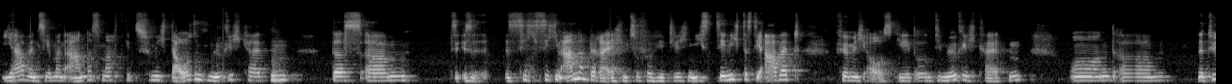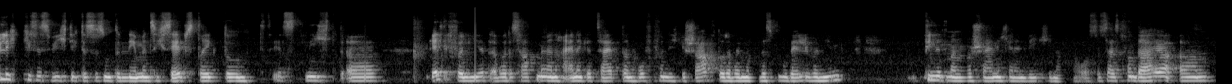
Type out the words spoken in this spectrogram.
ja, wenn es jemand anders macht, gibt es für mich tausend Möglichkeiten, das ähm, sich, sich in anderen Bereichen zu verwirklichen. Ich sehe nicht, dass die Arbeit für mich ausgeht und die Möglichkeiten. Und ähm, natürlich ist es wichtig, dass das Unternehmen sich selbst trägt und jetzt nicht äh, Geld verliert, aber das hat man ja nach einiger Zeit dann hoffentlich geschafft oder wenn man das Modell übernimmt, findet man wahrscheinlich einen Weg hinaus. Das heißt, von daher ähm,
